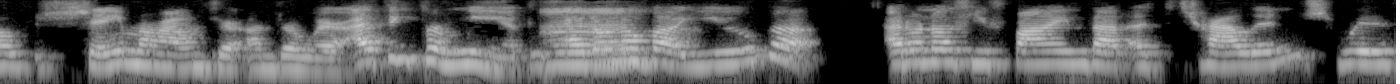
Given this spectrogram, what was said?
of shame around your underwear. I think for me, mm. I don't know mm. about you, but I don't know if you find that a challenge with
